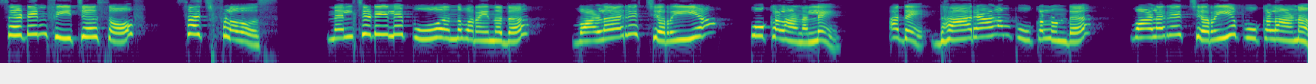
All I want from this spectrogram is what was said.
certain features of such flowers നെൽച്ചെടിയിലെ പൂവ് എന്ന് പറയുന്നത് വളരെ ചെറിയ പൂക്കളാണല്ലേ? അതെ ധാരാളം പൂക്കളുണ്ട്. വളരെ ചെറിയ പൂക്കളാണ്.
